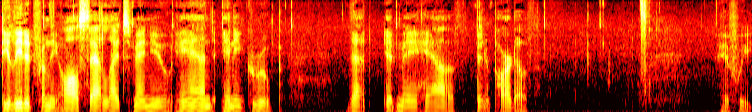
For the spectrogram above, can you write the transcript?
deleted from the All Satellites menu and any group that it may have been a part of. If we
